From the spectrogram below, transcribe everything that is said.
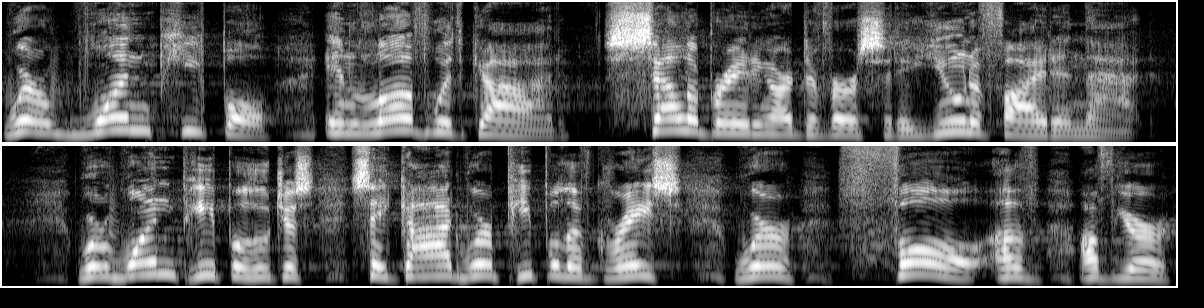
We're one people in love with God, celebrating our diversity, unified in that. We're one people who just say, God, we're people of grace. We're full of, of your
